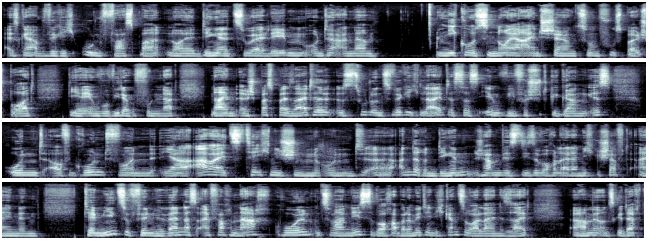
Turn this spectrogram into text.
Es gab wirklich unfassbar neue Dinge zu erleben, unter anderem Nikos neue Einstellung zum Fußballsport, die er irgendwo wiedergefunden hat. Nein, äh, Spaß beiseite. Es tut uns wirklich leid, dass das irgendwie verschütt gegangen ist. Und aufgrund von ja, arbeitstechnischen und äh, anderen Dingen haben wir es diese Woche leider nicht geschafft, einen Termin zu finden. Wir werden das einfach nachholen und zwar nächste Woche, aber damit ihr nicht ganz so alleine seid, äh, haben wir uns gedacht,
